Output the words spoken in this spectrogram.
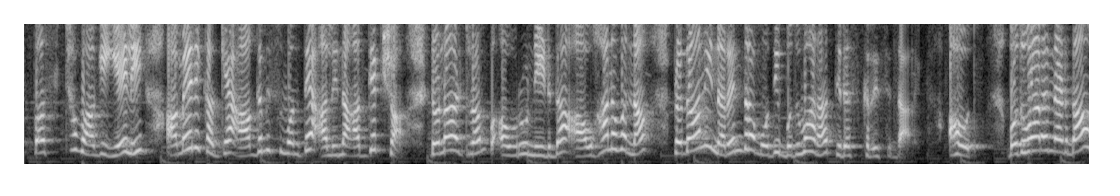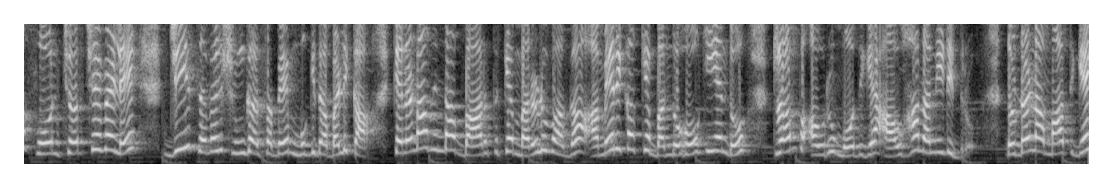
ಸ್ಪಷ್ಟವಾಗಿ ಹೇಳಿ, ಅಮೆರಿಕಕ್ಕೆ ಆಗಮಿಸುವಂತೆ ಅಲ್ಲಿನ ಅಧ್ಯಕ್ಷ ಡೊನಾಲ್ಡ್ ಟ್ರಂಪ್ ಅವರು ನೀಡಿದ ಆಹ್ವಾನವನ್ನ ಪ್ರಧಾನಿ ನರೇಂದ್ರ ಮೋದಿ ಬುಧವಾರ ತಿರಸ್ಕರಿಸಿದ್ದಾರೆ. ಹೌದು, ಬುಧವಾರ ನಡೆದ ಫೋನ್ ಚರ್ಚೆ ವೇಳೆ ಜಿ ಸೆವೆನ್ ಶೃಂಗಸಭೆ ಮುಗಿದ ಬಳಿಕ ಕೆನಡಾದಿಂದ ಭಾರತಕ್ಕೆ ಮರಳುವಾಗ ಅಮೆರಿಕಕ್ಕೆ ಬಂದು ಹೋಗಿ ಎಂದು ಟ್ರಂಪ್ ಅವರು ಮೋದಿಗೆ ಆಹ್ವಾನ ನೀಡಿದ್ರು. ದೊಡ್ಡಣ್ಣ ಮಾತಿಗೆ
